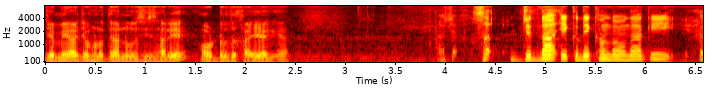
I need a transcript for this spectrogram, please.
ਜਿਵੇਂ ਅੱਜ ਹੁਣ ਤੁਹਾਨੂੰ ਅਸੀਂ ਸਾਰੇ ਆਰਡਰ ਦਿਖਾਏ ਹੈਗੇ ਆ। ਅੱਛਾ ਸ- ਜਿੱਦਾਂ ਇੱਕ ਦੇਖਣ ਤੋਂ ਆਉਂਦਾ ਕਿ ਅ,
